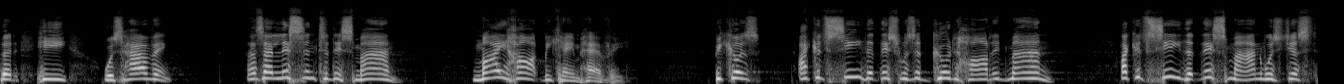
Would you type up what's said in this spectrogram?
that he was having. As I listened to this man, my heart became heavy because I could see that this was a good hearted man. I could see that this man was just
